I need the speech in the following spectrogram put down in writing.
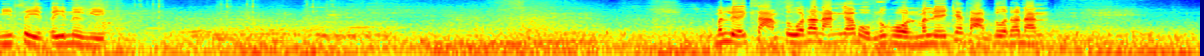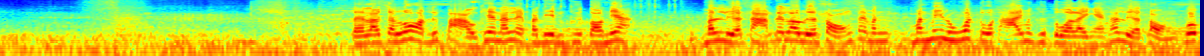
มีสี่ตีหนึ่งอีก มันเหลืออีกสามตัวเท่านั้นครับผมทุกคน มันเหลือแค่สามตัวเท่านั้น แต่เราจะรอดหรือเปล่าแค่นั้นแหละประเด็นคือตอนเนี้ยมันเหลือสามแต่เราเหลือสองแต่มันมันไม่รู้ว่าตัวท้ายมันคือตัวอะไรไง ถ้าเหลือสองปุ๊บ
